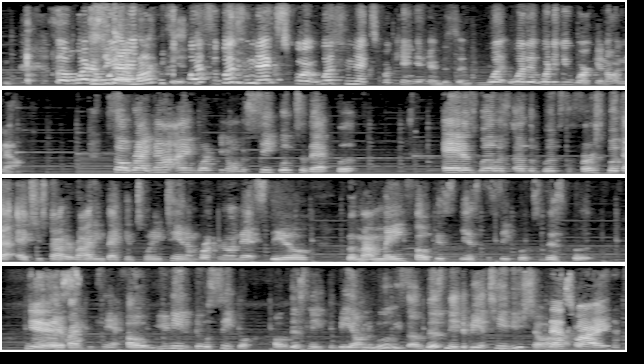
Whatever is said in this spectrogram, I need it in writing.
so what? You got to market it. What's what's next for what's next for Kenya Henderson? What what what are you working on now? So right now I am working on a sequel to that book, and as well as other books. The first book I actually started writing back in 2010. I'm working on that still, but my main focus is the sequel to this book. Yeah. Everybody keeps saying, "Oh, you need to do a sequel. Oh, this needs to be on the movies. Oh, this need to be a TV show." I'm that's like, right. okay,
